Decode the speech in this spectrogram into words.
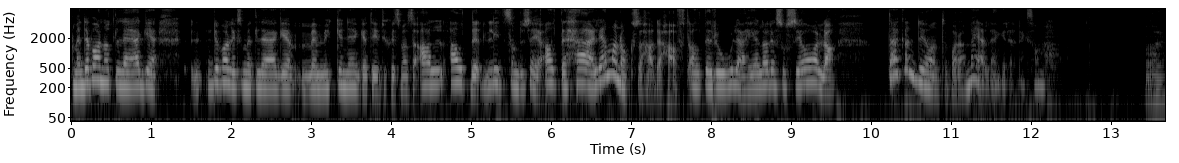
Men det var något läge, det var liksom ett läge med mycket negativt i skilsmässa. All, allt det, lite som du säger, allt det härliga man också hade haft, allt det roliga, hela det sociala. Där kunde jag inte vara med längre. Liksom. Nej.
